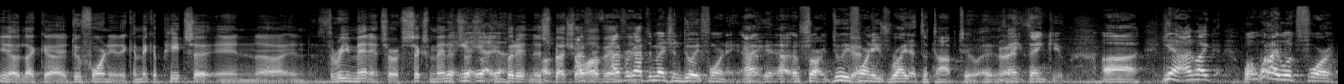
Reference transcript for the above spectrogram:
you know like uh, Due Forni. They can make a pizza in uh, in three minutes or six minutes or something. They Put it in a Oh, special I, for- oven. I forgot to mention Due Forni. I, I'm sorry, Due Yeah. Forni's right at the top too. Uh, Right. Thank, thank you. Uh, yeah, I like. Well, what I look for,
